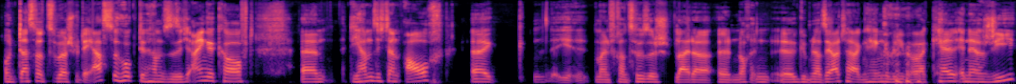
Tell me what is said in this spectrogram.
und das war zum Beispiel der erste Hook, den haben sie sich eingekauft. Ähm, die haben sich dann auch äh, mein Französisch leider äh, noch in äh, Gymnasialtagen hängen geblieben, aber Cal Energie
